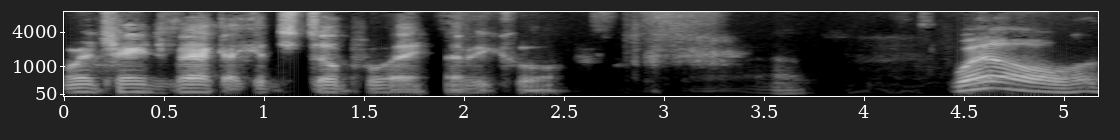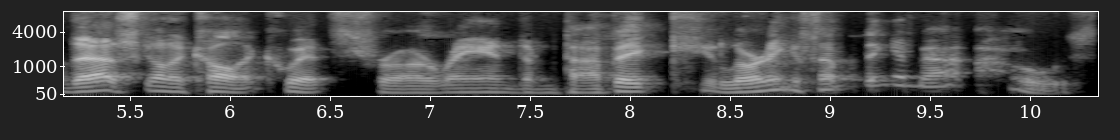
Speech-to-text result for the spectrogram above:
when I change back, I could still play. That'd be cool. Well, that's going to call it quits for our random topic learning something about hosts.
